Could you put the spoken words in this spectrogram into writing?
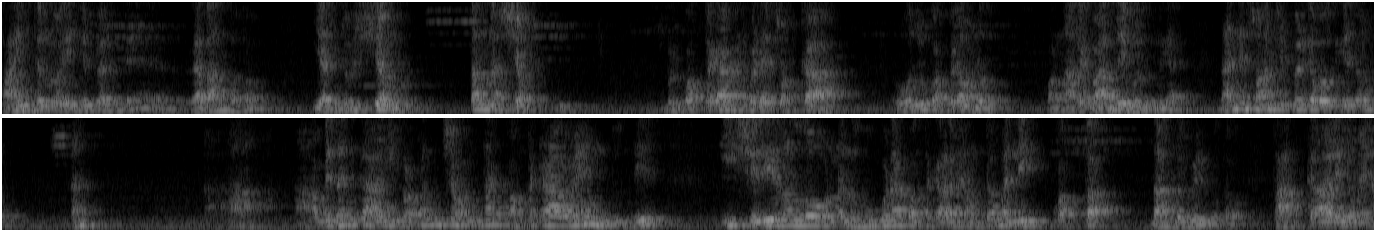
సాహిత్యంలో ఏం చెప్పారంటే వేదాంతంలో యదృశ్యం తన్నశ్యం ఇప్పుడు కొత్తగా కనబడే చొక్క రోజు కొత్తగా ఉండదు. కొన్నాళ్ళకి బాధ అయిపోతుందిగా. దాన్నే స్వామి చెప్పాడుగా భౌతికతలో ఆ? ఆ విధంగా ఈ ప్రపంచం అంతా కొంతకాలమే ఉంటుంది. ఈ శరీరంలో ఉన్న నువ్వు కూడా కొంతకాలమే ఉంటావు మళ్ళీ కొత్త దాంట్లో వెళ్ళిపోతావు. తాత్కాలికమైన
